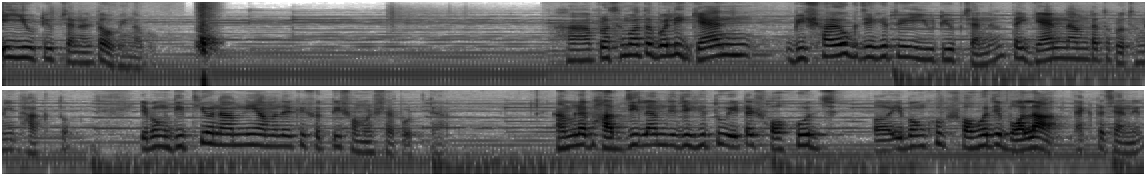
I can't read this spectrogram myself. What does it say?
এই ইউটিউব চ্যানেলটা অভিনব। হ্যাঁ প্রথমত বলি, জ্ঞান বিষয়ক যেহেতু এই ইউটিউব চ্যানেল তাই জ্ঞান নামটা তো প্রথমেই থাকতো। এবং দ্বিতীয় নাম নিয়ে আমাদেরকে সত্যি সমস্যায় পড়তে হয়। আমরা ভাবছিলাম যে যেহেতু এটা সহজ এবং খুব সহজে বলা একটা চ্যানেল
